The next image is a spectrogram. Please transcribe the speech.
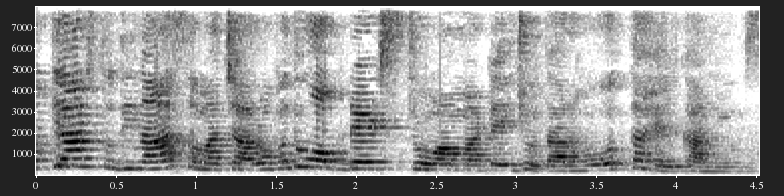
અત્યાર સુધીના સમાચારો. વધુ અપડેટ્સ જોવા માટે જોતા રહો તહેલકા ન્યૂઝ.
